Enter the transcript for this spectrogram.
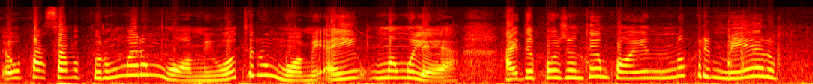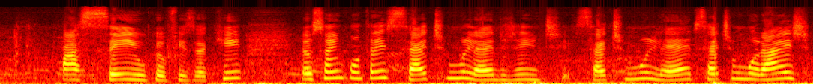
Eu passava por um era um homem, outro era um homem, aí uma mulher. Aí depois de um tempo, aí no primeiro passeio que eu fiz aqui, eu só encontrei sete mulheres, gente. Sete mulheres, sete murais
